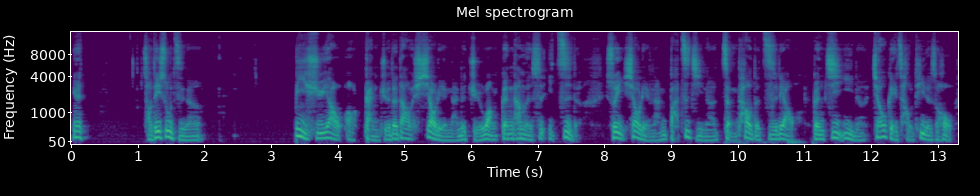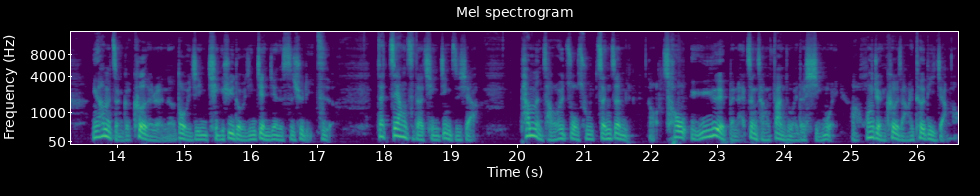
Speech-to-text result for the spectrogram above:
因为草地树子呢。必须要哦，感觉得到笑脸男的绝望跟他们是一致的，所以笑脸男把自己呢整套的资料跟记忆呢交给草剃的时候，因为他们整个课的人呢都已经情绪都已经渐渐的失去理智了，在这样子的情境之下，他们才会做出真正哦超逾越本来正常范围的行为啊。荒卷课长还特地讲哦。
